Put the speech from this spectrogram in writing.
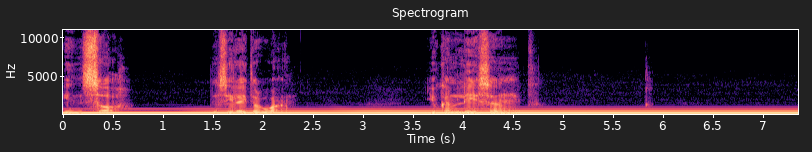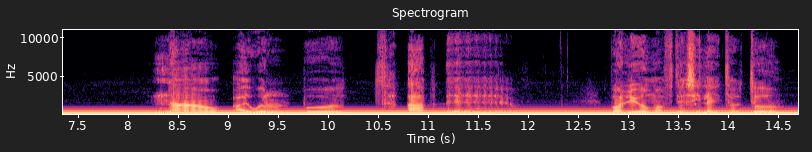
in saw the oscillator one. You can listen. Now I will put up the volume of the oscillator 2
